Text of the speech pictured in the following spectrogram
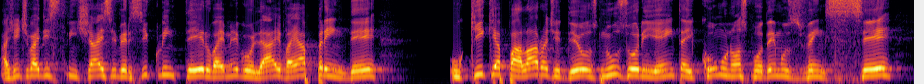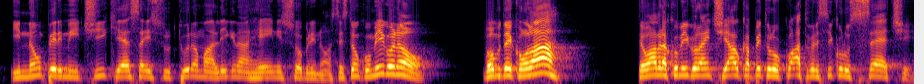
a gente vai destrinchar esse versículo inteiro, vai mergulhar e vai aprender o que, que a palavra de Deus nos orienta e como nós podemos vencer e não permitir que essa estrutura maligna reine sobre nós. Vocês estão comigo ou não? Vamos decolar? Então abra comigo lá em Tiago, capítulo 4, versículo 7.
